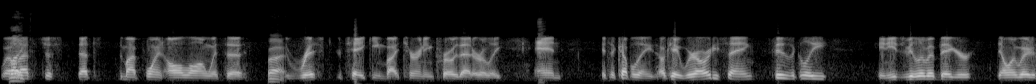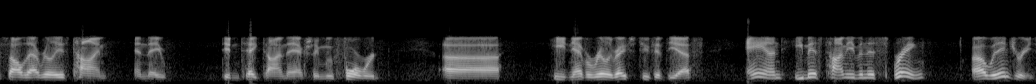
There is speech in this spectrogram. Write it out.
Well, Like- that's just that's my point all along with the, Right. the risk you're taking by turning pro that early. And it's a couple of things. Okay, we're already saying physically he needs to be a little bit bigger. The only way to solve that really is time, and they didn't take time. They actually moved forward. Uh, he never really raced 250F, and he missed time even this spring uh, with injuries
